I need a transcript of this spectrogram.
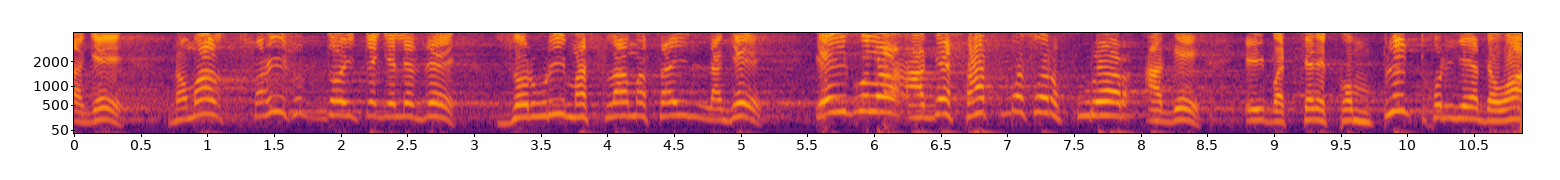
লাগে, নমাজ সহি শুদ্ধ হইতে গেলে যে জরুরি মাসলা মাসাইল লাগে এইগুলা আগে সাত বছর ফুরার আগে এই বাচ্চারে কমপ্লিট করিয়ে দেওয়া,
